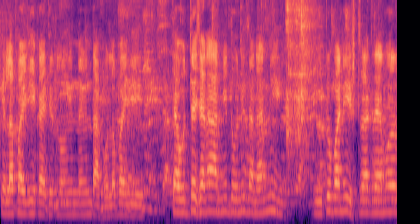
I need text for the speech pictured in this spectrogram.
केला पाहिजे काहीतरी नवीन नवीन दाखवलं पाहिजे. त्या उद्देशाने आम्ही दोन्ही जणांनी यूट्यूब आणि इंस्टाग्रामवर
